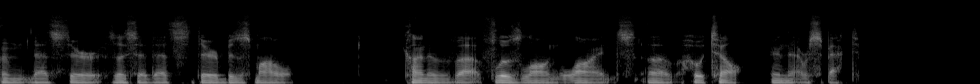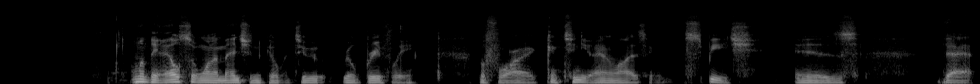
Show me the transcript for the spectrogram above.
and that's their, as I said, that's their business model kind of uh, flows along the lines of hotel in that respect. One thing I also want to mention, go into real briefly, before I continue analyzing the speech is that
